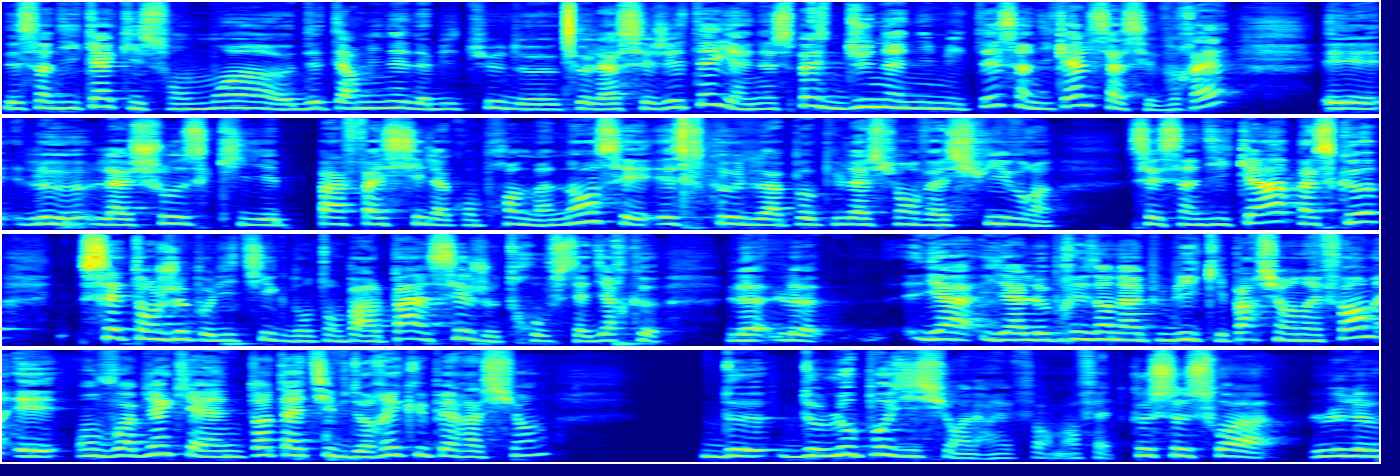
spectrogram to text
des syndicats qui sont moins euh, déterminés d'habitude que la CGT. Il y a une espèce d'unanimité syndicale, ça c'est vrai. Et le, la chose qui n'est pas facile à comprendre maintenant, c'est est-ce que la population va suivre ces syndicats Parce que cet enjeu politique dont on ne parle pas assez, je trouve. C'est-à-dire que le, il y, a, y, a, le président de la République qui part sur une réforme et on voit bien qu'il y a une tentative de récupération de, de l'opposition à la réforme, en fait. Que ce soit le,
